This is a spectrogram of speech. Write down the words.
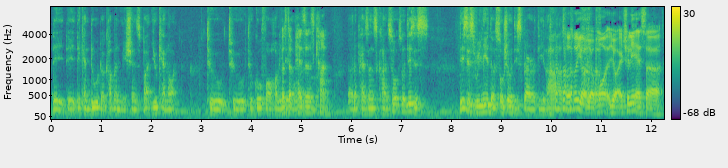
they, they, they can do the carbon emissions, but you cannot to to, to go for a holiday. Because the peasants can't. Uh, the peasants can't. So so this is this is really the social disparity. lah. Ah, so so you're, you're more you're actually as a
